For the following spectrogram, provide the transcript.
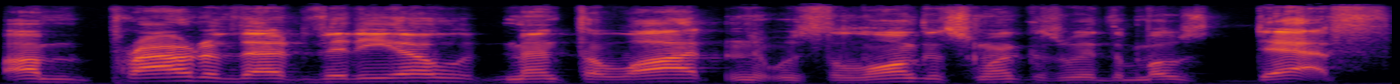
I'm proud of that video. It meant a lot, and it was the longest one because we had the most death,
